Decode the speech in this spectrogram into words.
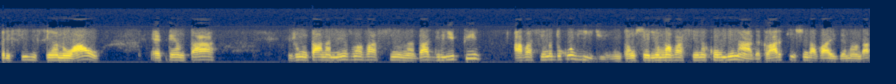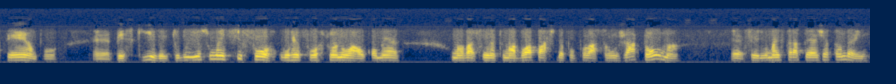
precise ser anual, é tentar juntar na mesma vacina da gripe a vacina do Covid. Então seria uma vacina combinada. Claro que isso ainda vai demandar tempo, é, pesquisa e tudo isso, mas se for um reforço anual, como é uma vacina que uma boa parte da população já toma, é, seria uma estratégia também.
